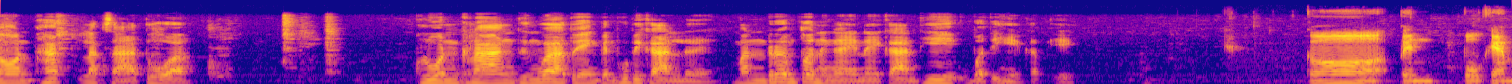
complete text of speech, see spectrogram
นอนพักรักษาตัวครวนคลางถึงว่าตัวเองเป็นผู้พิการเลย มันเริ่มต้นยังไงในการที่อุบัติเหตุครับเอกก็เป็นโปรแกรม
